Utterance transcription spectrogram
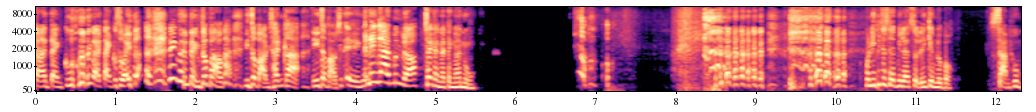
งานแต่งกูงานแต่งกูสวยนี่งานแต่งเจ้าบ่าวค่ะนี่เจ้าบ่าวฉันค่ะนี่เจ้าบ่าวฉันเองนี่งานมึงเหรอใช่ค่ะงานแต่งงานหนูวันนี้พี่จะเซฟมีไลฟ์สดเล่นเกมโรบอกสามทุ่ม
